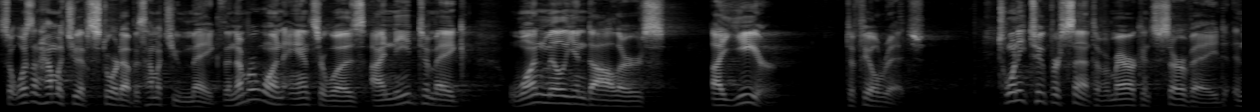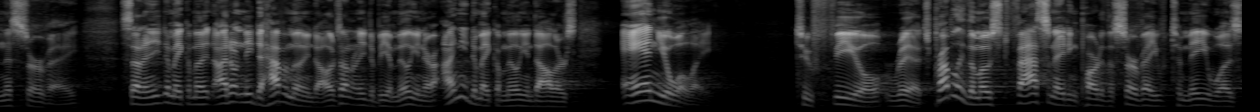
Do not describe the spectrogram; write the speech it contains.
So it wasn't how much you have stored up, it's how much you make. The number one answer was I need to make $1 million a year to feel rich. 22% of Americans surveyed in this survey said, I need to make a million, I don't need to have a million dollars, I don't need to be a millionaire, I need to make a million dollars annually to feel rich. Probably the most fascinating part of the survey to me was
